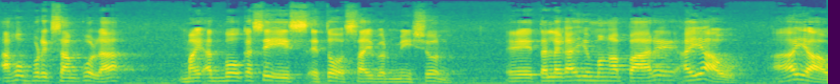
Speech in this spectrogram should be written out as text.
ako, for example, ah, my advocacy is ito, cyber mission. Eh, talaga yung mga pare, ayaw, ayaw,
